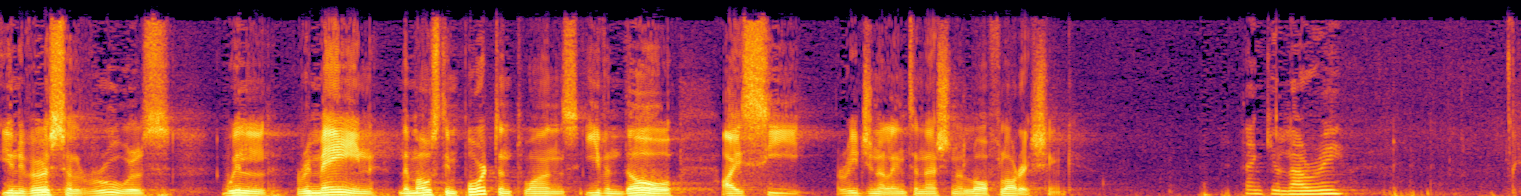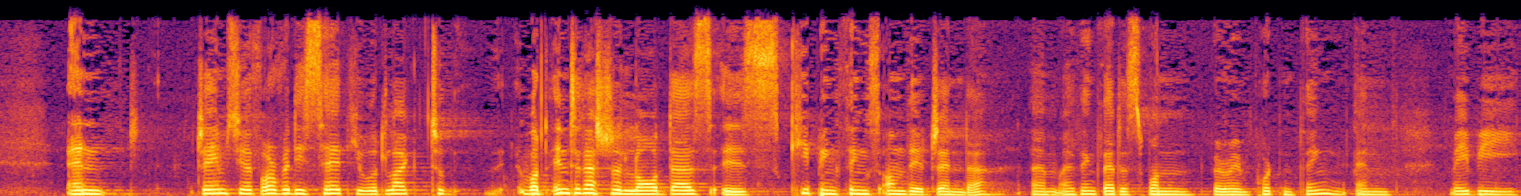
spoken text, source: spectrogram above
universal rules will remain the most important ones, even though I see regional international law flourishing. Thank you, Lauri. And James, you have already said you would like to, what international law does is keeping things on the agenda. Um, I think that is one very important thing, and maybe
